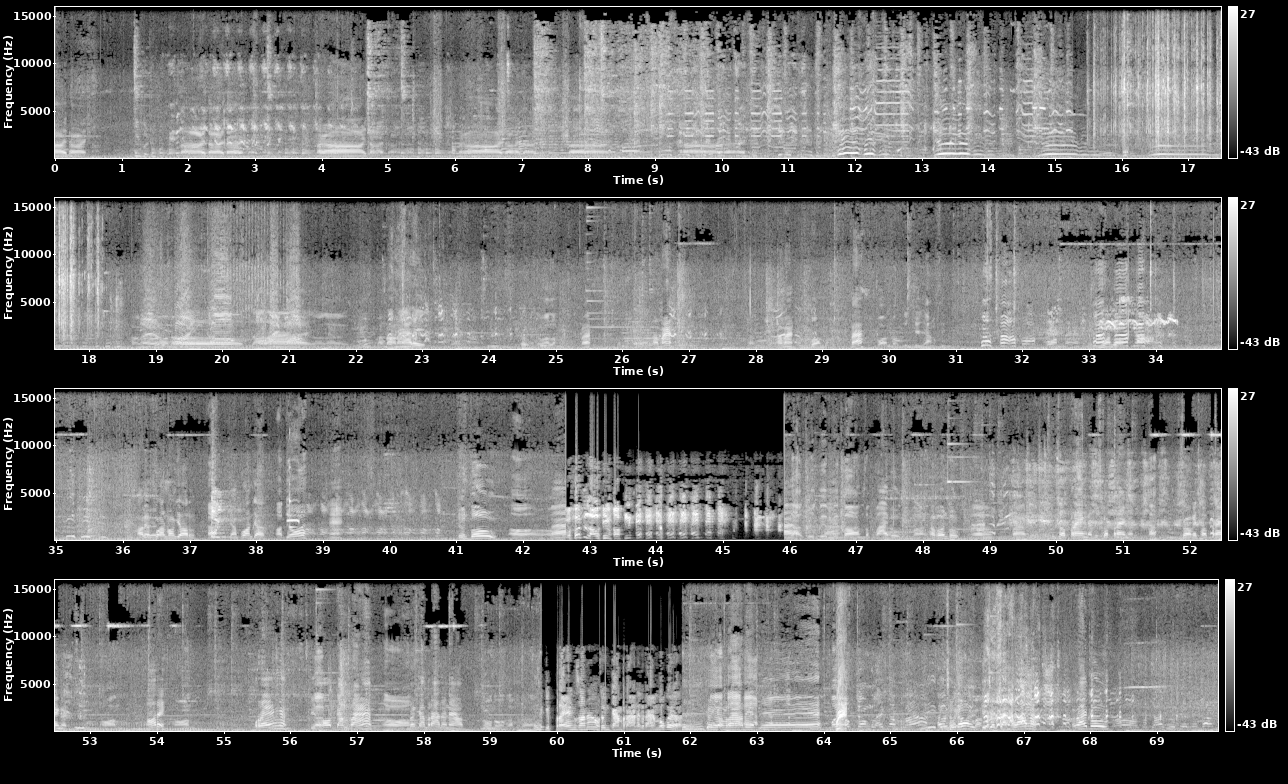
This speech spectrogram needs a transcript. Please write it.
ទៅទៅទៅទៅទៅដល់ ប្រហែលប្រហែលបងបាទបងមកទិញចេកអាំងស៊ីបងណាមិនបងអត់ពាន់ហ្មងយកចាំពាន់យកអត់យកទេជូនពូអូអូឡូវហ្មងដល់ទូទាមានបងសុខស្បាយពូអរគុណពូបាទពូថតប្រេងណាវាស្គាល់ប្រេងអត់ហ៎ស្គាល់គេថតប្រេងអត់អត់អត់ទេអត់ប្រេងណា គេថតកាមេរ៉ាអូដឹងកាមេរ៉ានៅណាអត់ណូណូកាមេរ៉ាគេប្រេងសិនឃើញកាមេរ៉ានៅកណ្ដាលមុខទេឃើញកាមេរ៉ាទៀតយេមកអត់ចង់កន្លែងកាមេរ៉ាគេជួយដល់គេជួយកាមេរ៉ាហើយពូអូកូនចៅជួយទៀតបាន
